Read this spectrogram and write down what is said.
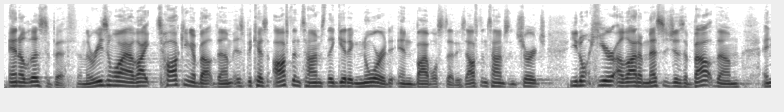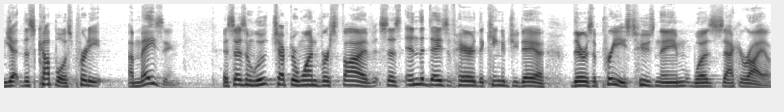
and Elizabeth. And the reason why I like talking about them is because oftentimes they get ignored in Bible studies. Oftentimes in church, you don't hear a lot of messages about them, and yet this couple is pretty amazing. It says in Luke chapter 1, verse 5, it says, In the days of Herod, the king of Judea, there was a priest whose name was Zachariah.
